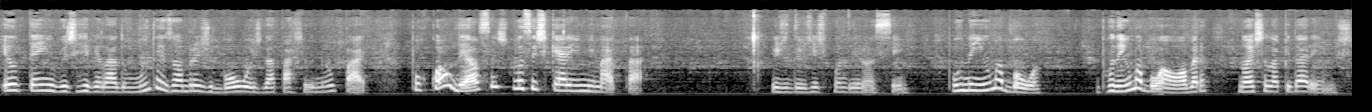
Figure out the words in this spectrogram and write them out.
Eu tenho-vos revelado muitas obras boas da parte do meu Pai. Por qual dessas vocês querem me matar? Os judeus responderam assim: Por nenhuma boa, por nenhuma boa obra nós te lapidaremos,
